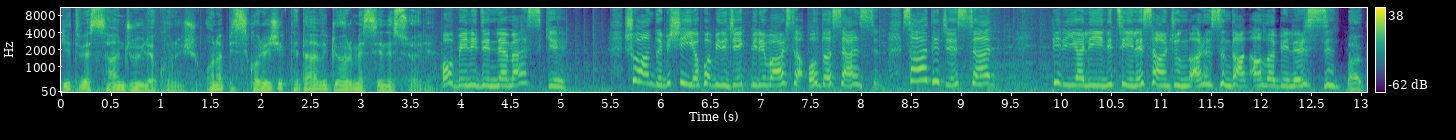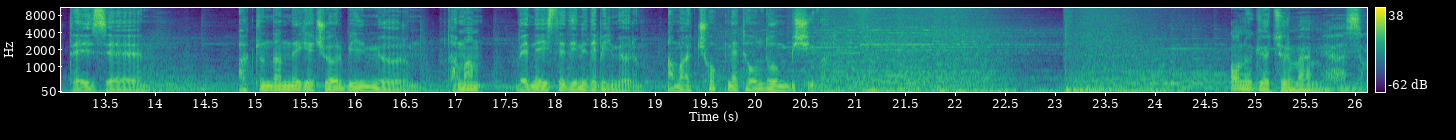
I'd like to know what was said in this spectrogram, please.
Git ve Sancu ile konuş. Ona psikolojik tedavi görmesini söyle. O beni dinlemez ki. Şu anda bir şey yapabilecek biri varsa o da sensin. Sadece sen Priyali'yi Niti ile Sancu'nun arasından alabilirsin. Bak teyze, aklından ne geçiyor bilmiyorum. Tamam ve ne istediğini de bilmiyorum. Ama çok net olduğum bir şey var. Onu götürmem lazım.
